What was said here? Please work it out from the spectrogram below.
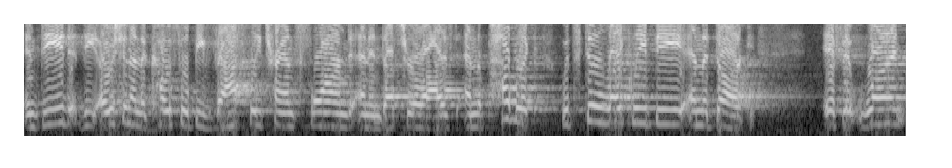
Indeed, the ocean and the coast will be vastly transformed and industrialized, and the public would still likely be in the dark if it weren't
